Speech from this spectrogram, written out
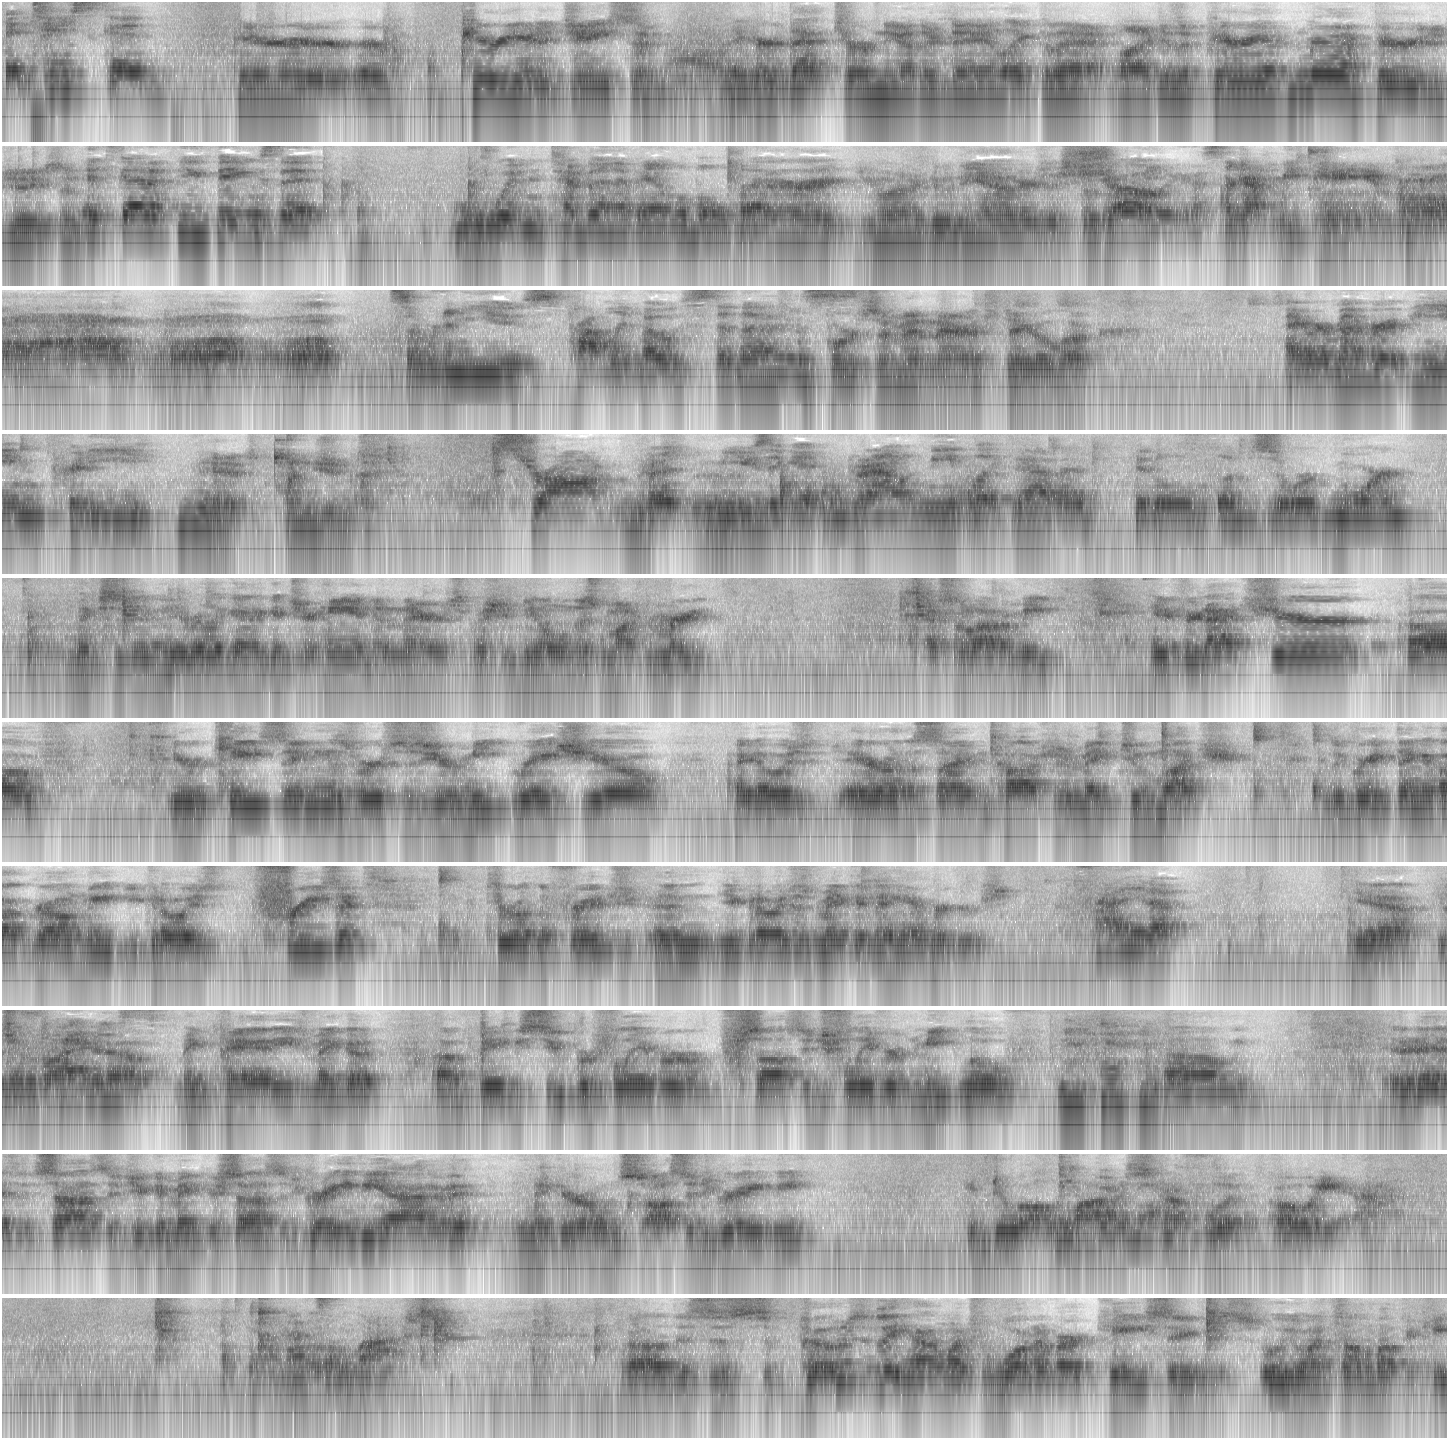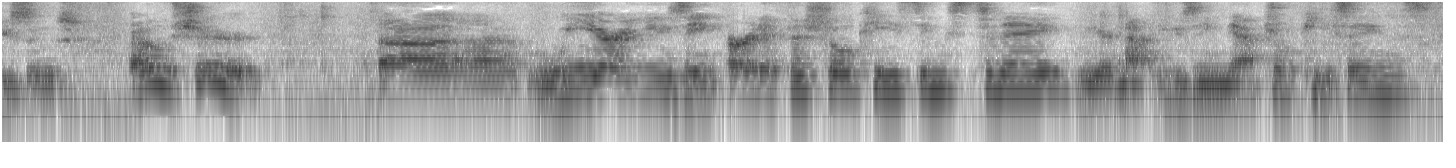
it tastes good. period or, or period adjacent. I heard that term the other day. I liked that. Like, is it period? Meh, period adjacent. It's got a few things that wouldn't have been available, All but right, you want to do the honors? I still got oh, meat. yes. I got meat hanging. so we're gonna use probably most of this. Pour some in there. Let's take a look. I remember it being pretty Yeah, it's pungent. strong, but using it in ground meat like that, it- it'll absorb more. Mix it in. You really got to get your hand in there, especially dealing with this much meat. That's a lot of meat. If you're not sure of your casings versus your meat ratio, I'd always err on the side of caution and make too much. The great thing about ground meat, you can always freeze it, throw it in the fridge, and you can always just make it into hamburgers. Fry it up. Yeah, just Little fry it up, make patties, make a, a big super flavor sausage flavored meatloaf. um, and it is, it's sausage. You can make your sausage gravy out of it, you make your own sausage gravy. You can do a lot of stuff with it. Oh, yeah. That's a lot. Well, this is supposedly how much one of our casings. Oh, you want to tell them about the casings? Oh, sure. Uh, we are using artificial casings today. We are not using natural casings.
